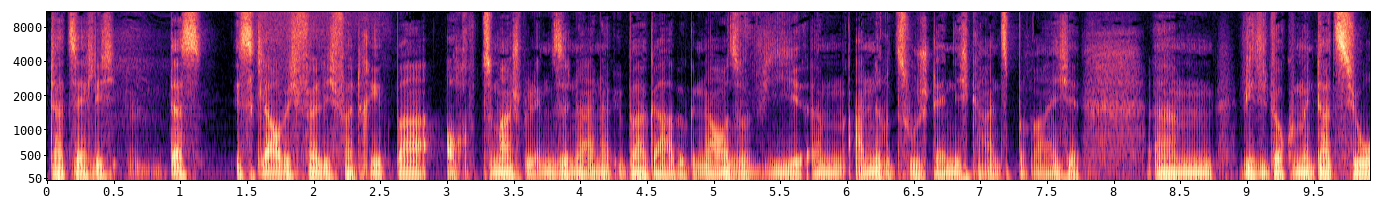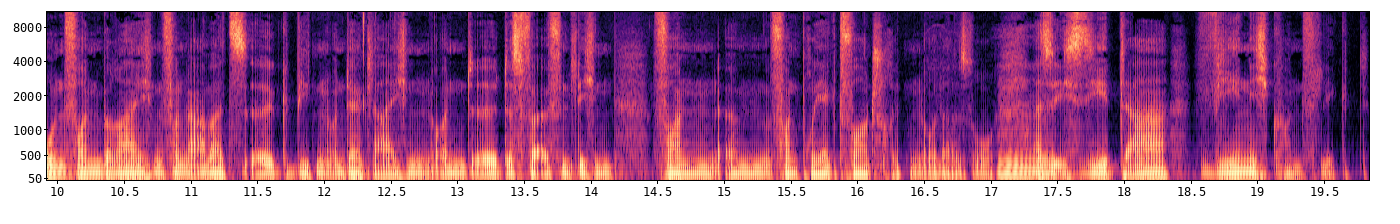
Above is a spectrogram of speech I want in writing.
tatsächlich, das ist, glaube ich, völlig vertretbar, auch zum Beispiel im Sinne einer Übergabe, genauso wie ähm, andere Zuständigkeitsbereiche, ähm, wie die Dokumentation von Bereichen, von Arbeitsgebieten und dergleichen und äh, das Veröffentlichen von, ähm, von Projektfortschritten oder so. Mhm. Also ich sehe da wenig Konflikt.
